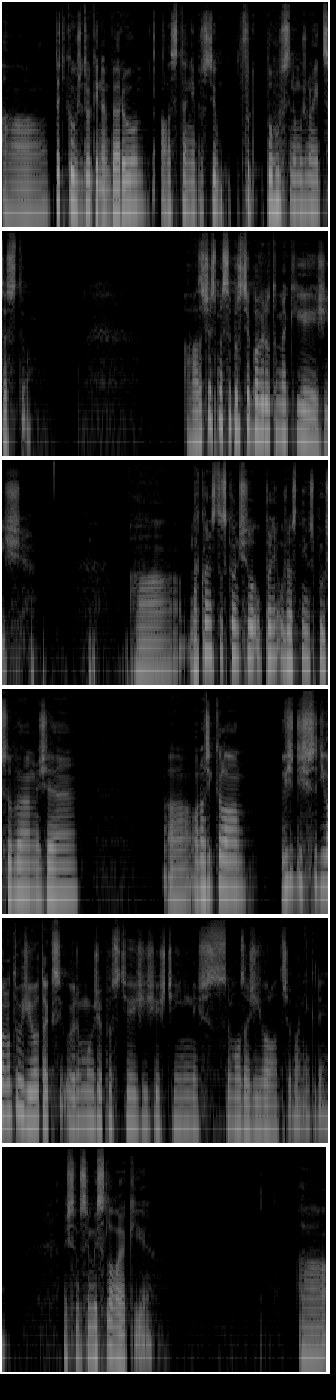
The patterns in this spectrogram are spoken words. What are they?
A teďka už drogy neberu, ale stejně prostě furt Bohu si nemůžu najít cestu. A začali jsme se prostě bavit o tom, jaký je Ježíš. A nakonec to skončilo úplně úžasným způsobem, že ona říkala, víš, když se dívám na tvůj život, tak si uvědomuji, že prostě Ježíš je ještě jiný, než jsem ho zažívala třeba někdy. Než jsem si myslela, jaký je. A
